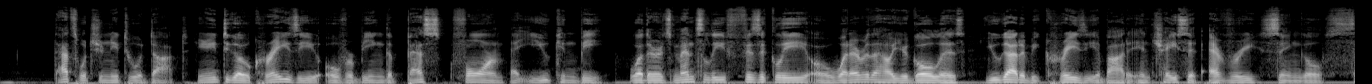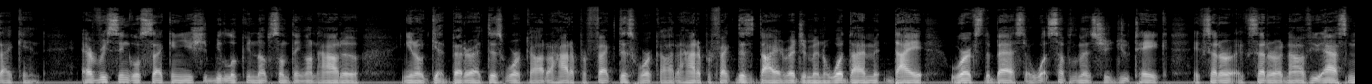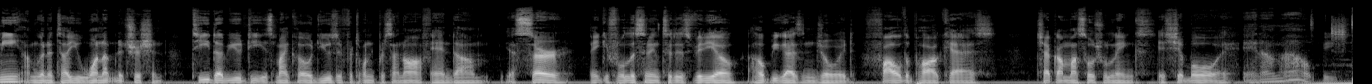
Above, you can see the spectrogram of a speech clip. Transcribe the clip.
that's what you need to adopt. You need to go crazy over being the best form that you can be. Whether it's mentally, physically, or whatever the hell your goal is, you gotta be crazy about it and chase it every single second. Every single second you should be looking up something on how to you know, get better at this workout or how to perfect this workout or how to perfect this diet regimen or what diet, diet works the best or what supplements should you take, etc., etc. Now, if you ask me, I'm going to tell you One Up Nutrition. TWD is my code. Use it for 20% off. And, um, yes, sir. Thank you for listening to this video. I hope you guys enjoyed. Follow the podcast. Check out my social links. It's your boy. And I'm out. Peace.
